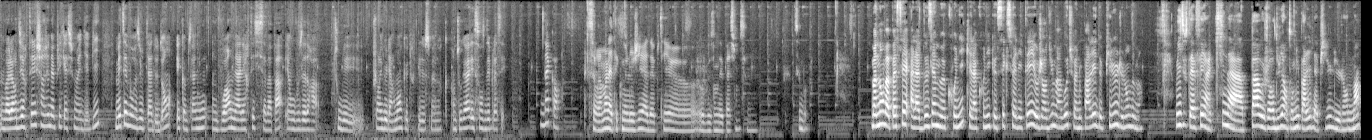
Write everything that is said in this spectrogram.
On va leur dire téléchargez l'application MediaBi, mettez vos résultats dedans, et comme ça, nous, on voit, on est alerté si ça va pas, et on vous aidera tous les, plus régulièrement que toutes les deux semaines, en tout cas, et sans se déplacer. D'accord. C'est vraiment la technologie adaptée euh, aux besoins des patients, c'est beau. Maintenant, on va passer à la deuxième chronique, qui est la chronique sexualité. Et aujourd'hui, Margot, tu vas nous parler de pilules du lendemain. Oui, tout à fait. Hein. Qui n'a pas aujourd'hui entendu parler de la pilule du lendemain?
